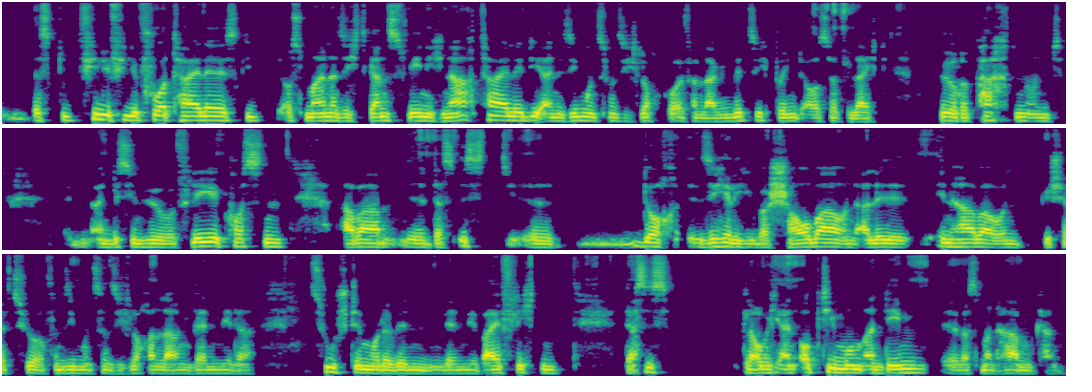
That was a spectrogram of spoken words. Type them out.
Das gibt viele, viele Vorteile. Es gibt aus meiner Sicht ganz wenig Nachteile, die eine 27-Loch-Golfanlage mit sich bringt, außer vielleicht höhere Pachten und ein bisschen höhere Pflegekosten, aber äh, das ist äh, doch sicherlich überschaubar und alle Inhaber und Geschäftsführer von 27 Lochanlagen werden mir da zustimmen oder werden, werden mir beipflichten. Das ist, glaube ich, ein Optimum an dem, äh, was man haben kann.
